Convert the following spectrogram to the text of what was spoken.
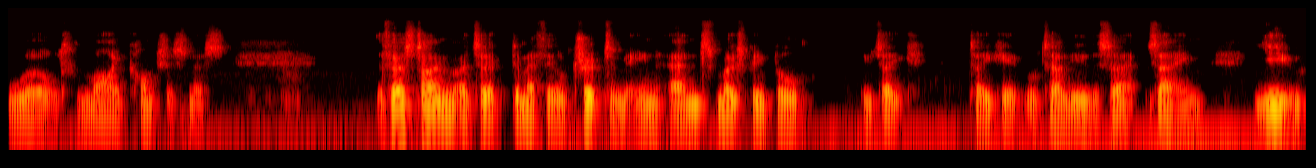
world, my consciousness. The first time I took dimethyltryptamine, and most people who take take it will tell you the same, you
